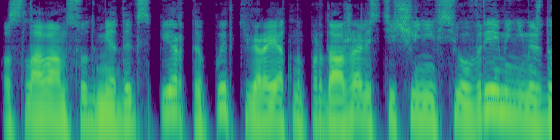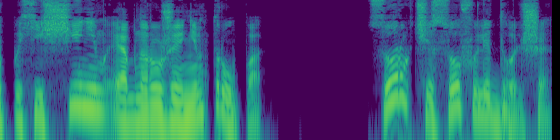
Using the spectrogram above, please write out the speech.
По словам судмедэксперта, пытки, вероятно, продолжались в течение всего времени между похищением и обнаружением трупа. 40 часов или дольше.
